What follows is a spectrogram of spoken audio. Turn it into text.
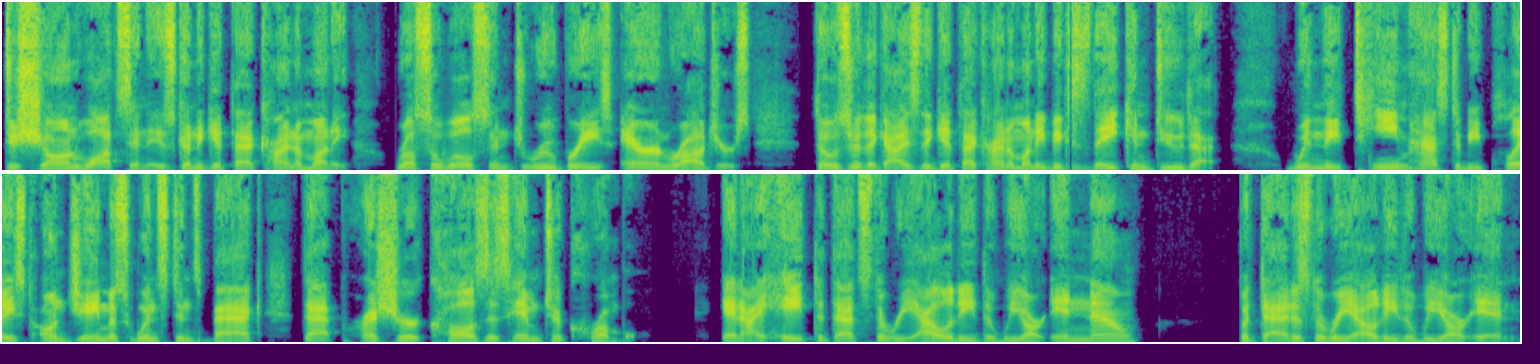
Deshaun Watson is going to get that kind of money. Russell Wilson, Drew Brees, Aaron Rodgers. Those are the guys that get that kind of money because they can do that. When the team has to be placed on Jameis Winston's back, that pressure causes him to crumble. And I hate that that's the reality that we are in now, but that is the reality that we are in.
